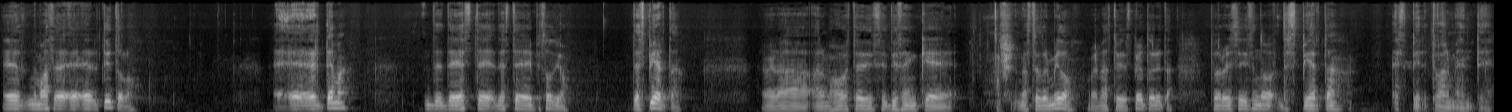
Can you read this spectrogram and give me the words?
es nomás el, el título. El, el tema de, de este, de este episodio. Despierta. ¿verdad? A lo mejor ustedes dice- dicen que no estoy dormido, ¿verdad? Estoy despierto ahorita. Pero estoy diciendo despierta espiritualmente.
